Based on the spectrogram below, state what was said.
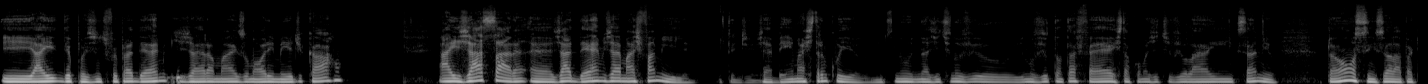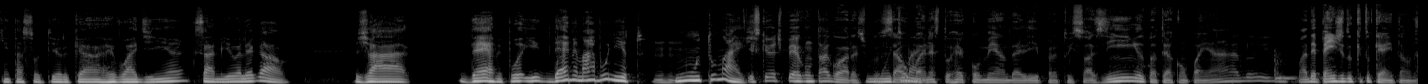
E aí depois a gente foi para Derme, que já era mais uma hora e meia de carro. Aí já Saran, é, já Derme já é mais família, Entendi. já é bem mais tranquilo. Não- a gente não viu, não viu tanta festa como a gente viu lá em Xamil. Então, assim, sei lá, para quem tá solteiro, que é a revoadinha, Xamil é legal. Já Derme, pô, e Derme é mais bonito, Uhum. muito mais. Isso que eu ia te perguntar agora. Tipo, Muito se a. Albânia tu recomenda ali pra tu ir sozinho, pra tu ir acompanhado. e- Mas depende do que tu quer, então. Né?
